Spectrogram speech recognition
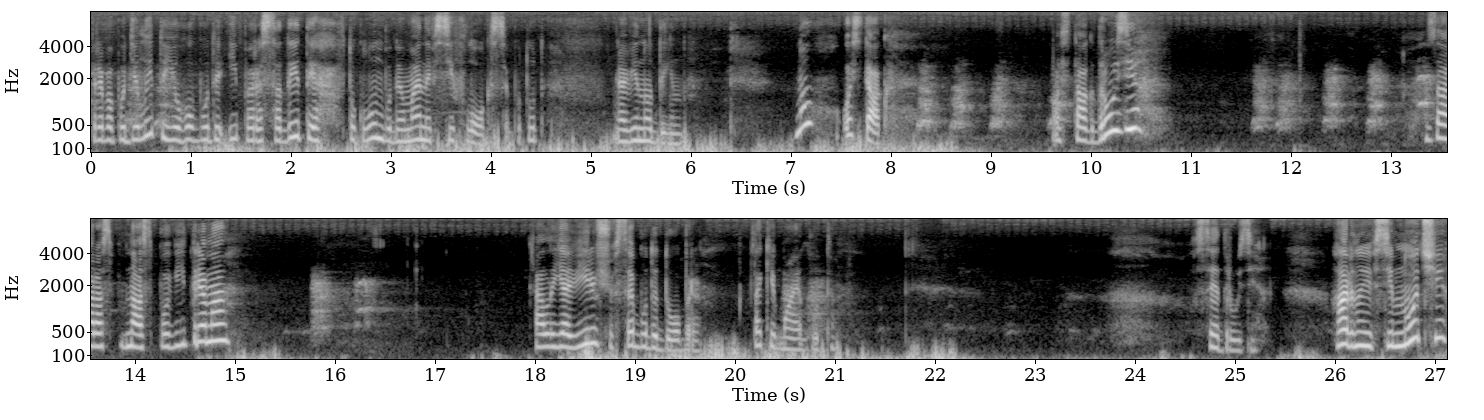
Треба поділити його буде і пересадити в ту клумбу, де в мене всі флокси, бо тут він один. Ну, ось так. Ось так, друзі. Зараз в нас повітряна, але я вірю, що все буде добре. Так і має бути. Все, друзі. Гарної всім ночі,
